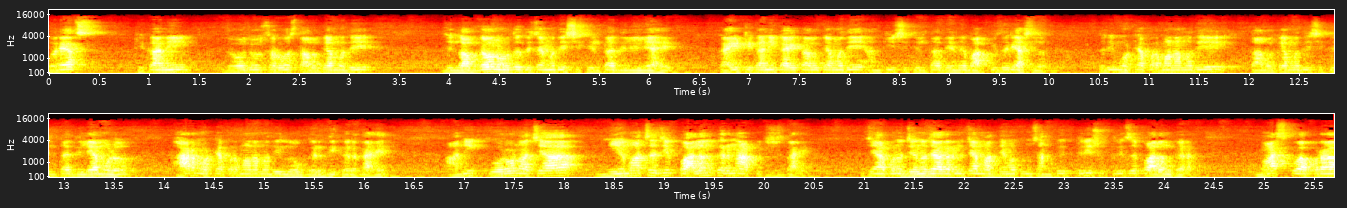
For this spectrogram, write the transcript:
बऱ्याच ठिकाणी जवळजवळ सर्वच तालुक्यामध्ये जे लॉकडाऊन होतं त्याच्यामध्ये शिथिलता दिलेली आहे. काही ठिकाणी काही तालुक्यामध्ये आणखी शिथिलता देणं बाकी जरी असलं तरी मोठ्या प्रमाणामध्ये तालुक्यामध्ये शिथिलता दिल्यामुळं फार मोठ्या प्रमाणामध्ये लोक गर्दी करत आहेत. आणि कोरोनाच्या नियमाचं जे पालन करणं अपेक्षित आहे जे आपण जनजागरणच्या माध्यमातून सांगतोय त्रिसूत्रीचं पालन करा. मास्क वापरा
